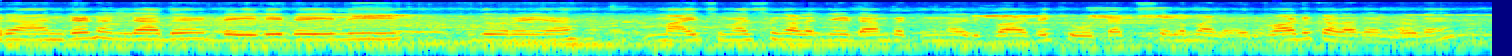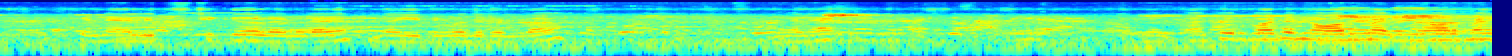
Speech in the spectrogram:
ബ്രാൻഡഡ് അല്ലാതെ ഡെയിലി ഡെയിലി എന്താ പറയുക മായ്ച്ച് മായ്ച്ച് കളഞ്ഞിടാൻ പറ്റുന്ന ഒരുപാട് ക്യൂട്ടക്സുകൾ പല ഒരുപാട് കളറുണ്ട് ഇവിടെ. പിന്നെ ലിപ്സ്റ്റിക്കുകളുണ്ട്. ഇരുപത് രൂപ. അങ്ങനെ. അത് ഒരുപാട് നോർമൽ നോർമൽ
